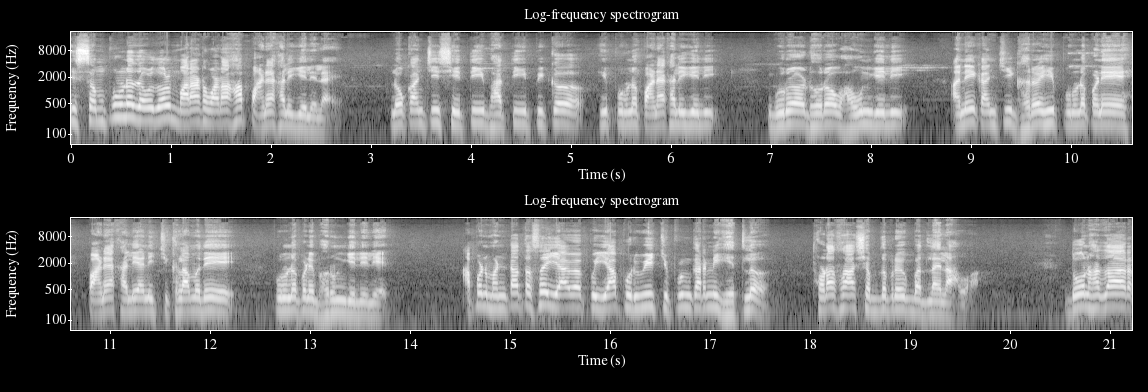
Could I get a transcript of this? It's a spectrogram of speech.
की संपूर्ण जवळजवळ मराठवाडा हा पाण्याखाली गेलेला आहे. लोकांची शेती भाती पिकं ही पूर्ण पाण्याखाली गेली. गुरं ढोरं वाहून गेली. अनेकांची घरं ही पूर्णपणे पाण्याखाली आणि चिखलामध्ये पूर्णपणे भरून गेलेली आहेत. आपण म्हणता तसं या यापूर्वी चिपळूणकरांनी घेतलं. थोडासा हा शब्दप्रयोग बदलायला हवा. दोन हजार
